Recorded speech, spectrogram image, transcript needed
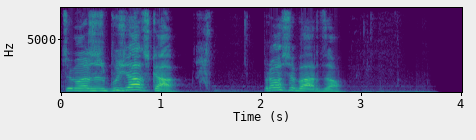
Czy możesz buziaczka? Proszę bardzo.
